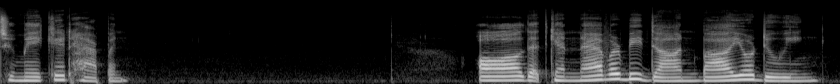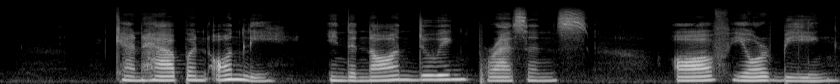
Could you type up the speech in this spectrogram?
to make it happen. All that can never be done by your doing can happen only in the non doing presence of your being.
